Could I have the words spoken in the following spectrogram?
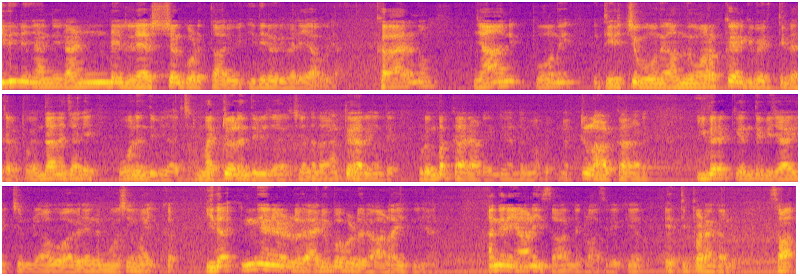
ഇതിൽ ഞാൻ രണ്ട് ലക്ഷം കൊടുത്താലും ഇതിനൊരു വിലയാവില്ല കാരണം ഞാൻ പോന്ന് തിരിച്ചു പോന്ന് അന്ന് ഉറക്കം എനിക്ക് വരുത്തില്ല ചിലപ്പോൾ എന്താണെന്ന് വെച്ചാൽ ഓലെന്ത് വിചാരിച്ചു മറ്റോലെന്ത് വിചാരിച്ചു? എന്റെ നാട്ടുകാർ എന്റെ കുടുംബക്കാരാണ് ഉണ്ട് എന്റെ മറ്റുള്ള ആൾക്കാരാണ്. ഇവരൊക്കെ എന്ത് വിചാരിച്ചിട്ടുണ്ടാവോ? അവരെന്നെ മോശമായി ഇത് ഇങ്ങനെയുള്ള ഒരു അനുഭവമുള്ള ഒരാളായിരുന്നു ഞാൻ. അങ്ങനെയാണ് ഈ സാറിന്റെ ക്ലാസ്സിലേക്ക് എത്തിപ്പെടാൻ കാരണം. സാ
